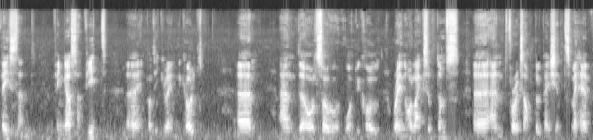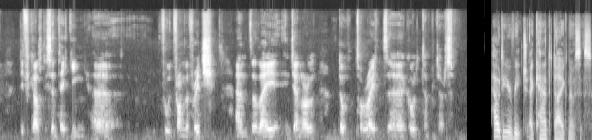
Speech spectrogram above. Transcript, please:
face and fingers and feet, uh, in particular in the cold, um, and also what we call Raynaud-like symptoms. Uh, and for example, patients may have difficulties in taking uh, food from the fridge, and they, in general, don't tolerate uh, cold temperatures. How do you reach a CAD diagnosis?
